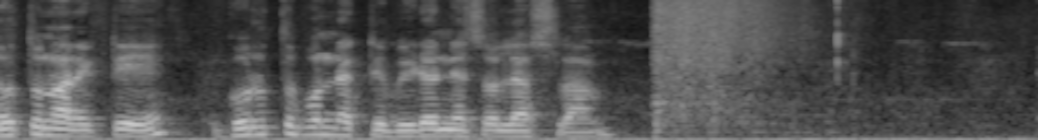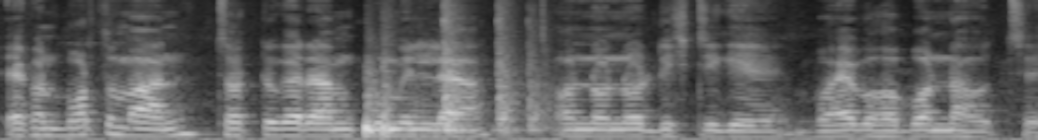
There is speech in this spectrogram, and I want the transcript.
নতুন আরেকটি গুরুত্বপূর্ণ একটি ভিডিও নিয়ে চলে আসলাম। এখন বর্তমান চট্টগ্রাম, কুমিল্লা, অন্য অন্য ডিস্ট্রিক্টে ভয়াবহ বন্যা হচ্ছে।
